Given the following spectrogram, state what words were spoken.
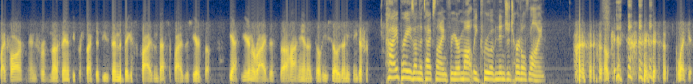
by far. And from a fantasy perspective, he's been the biggest surprise and best surprise this year. So yeah, you're going to ride this uh, hot hand until he shows anything different. High praise on the text line for your motley crew of Ninja Turtles line. okay, like it.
